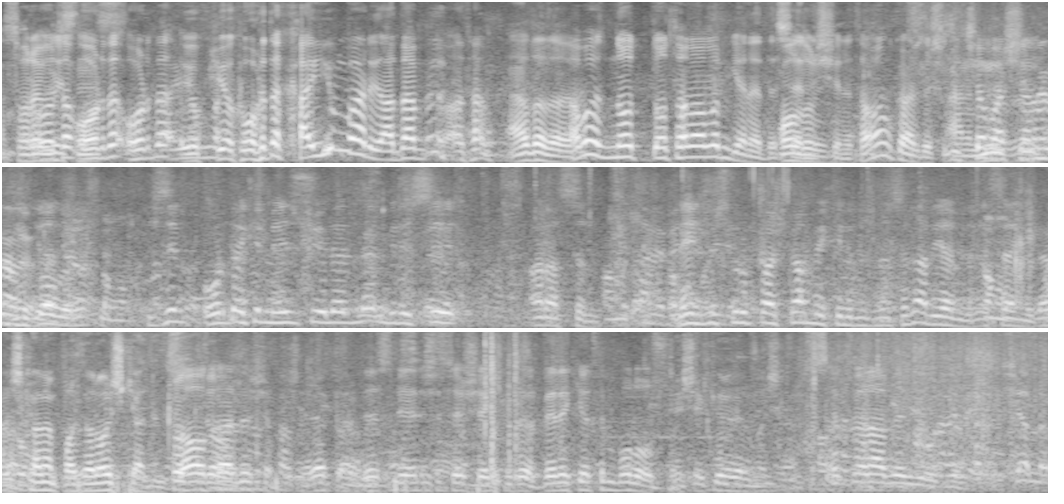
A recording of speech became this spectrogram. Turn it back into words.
Orada Sorabilirsiniz. orada orada yok yok orada kayyum var ya adam adam. O da doğru. Ama not not alalım gene de senin Olur. işini. Tamam mı kardeşim? Yani İlçe gibi olur. Bizim oradaki meclis üyelerinden birisi arasın. Meclis grup başkan vekilimiz mesela arayabilir. Sen gibi. Başkanım pazara hoş geldiniz. Sağ ol kardeşim. Desteğin için teşekkürler. Bereketin bol olsun. Teşekkür ederim başkanım. Hep beraber iyi olacağız. İnşallah.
